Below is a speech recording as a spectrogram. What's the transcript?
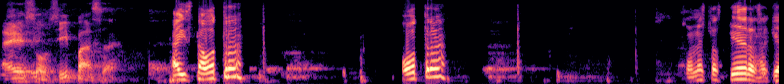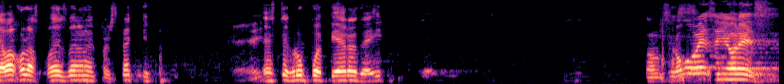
Eso, sí pasa. Ahí está otra. Otra. Son estas piedras, aquí abajo las puedes ver en el perspective. Okay. Este grupo de piedras de ahí. Entonces, ¿Cómo ven, señores?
